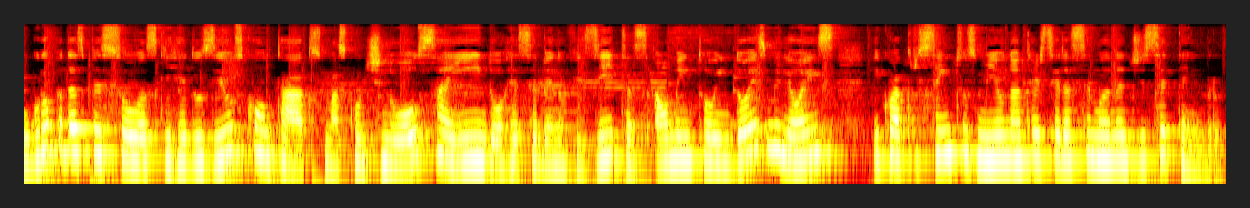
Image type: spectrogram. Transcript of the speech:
O grupo das pessoas que reduziu os contatos, mas continuou saindo ou recebendo visitas, aumentou em 2 milhões e 400 mil na terceira semana de setembro.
